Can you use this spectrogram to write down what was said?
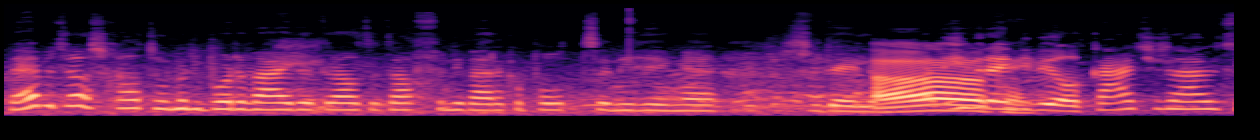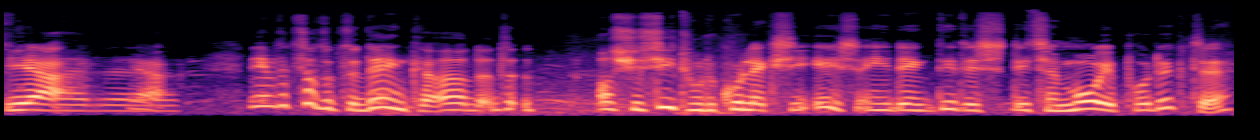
We hebben het wel eens gehad hoor, maar die borden waaiden er altijd af en die waren kapot en die gingen. Dus we delen Oh, aan iedereen die wil kaartjes uit. Ja, maar, eh, ja. Nee, want ik zat ook te denken, eh, als je ziet hoe de collectie is en je denkt, dit, is, dit zijn mooie producten.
